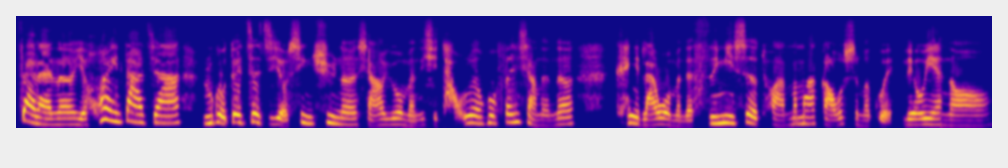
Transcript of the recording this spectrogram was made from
再来呢，也欢迎大家，如果对这集有兴趣呢，想要与我们一起讨论或分享的呢，可以来我们的私密社团“妈妈搞什么鬼”留言哦。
